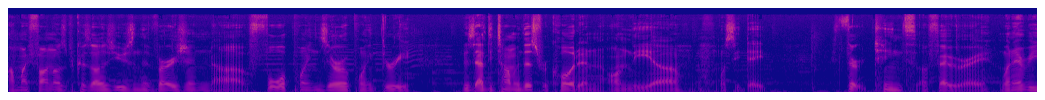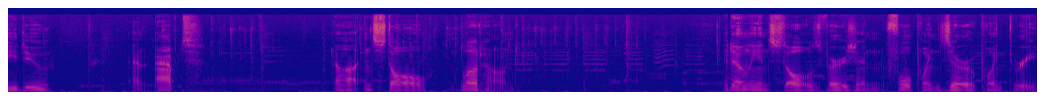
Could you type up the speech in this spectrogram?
um, I found out it was because I was using the version uh, 4.0.3, because at the time of this recording, on the, uh, what's the date? 13th of February, whenever you do an apt uh, install Bloodhound, it only installs version 4.0.3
